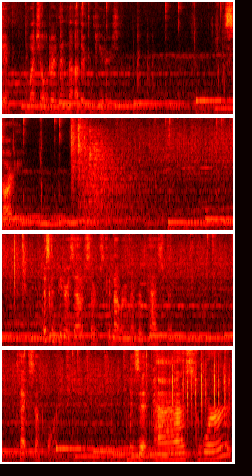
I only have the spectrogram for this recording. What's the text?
much older than the other computers. Sorry. This computer is out of service. Could not remember password. Tech support. Is it password?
